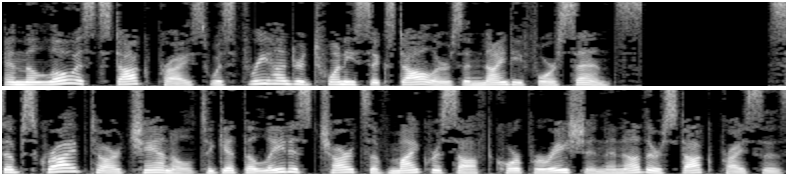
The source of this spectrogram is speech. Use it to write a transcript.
and the lowest stock price was $326.94. Subscribe to our channel to get the latest charts of Microsoft Corporation and other stock prices.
